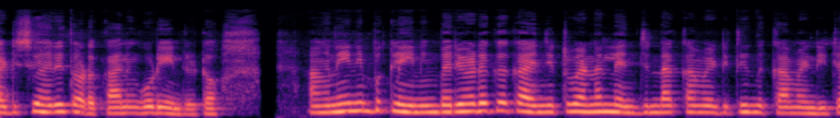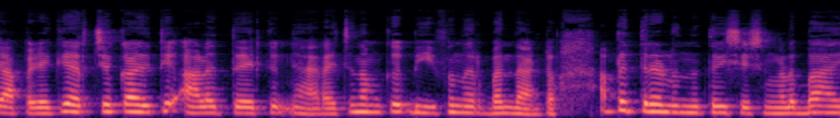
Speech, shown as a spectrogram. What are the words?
അടിച്ചു കയറി തുടക്കാനും കൂടി ഉണ്ട് കേട്ടോ അങ്ങനെ ഇനിയിപ്പോൾ ക്ലീനിങ് പരിപാടിയൊക്കെ കഴിഞ്ഞിട്ട് വേണം ലഞ്ച് ഉണ്ടാക്കാൻ വേണ്ടിയിട്ട് നിൽക്കാൻ വേണ്ടിയിട്ട്. അപ്പോഴേക്ക് ഇറച്ചിയൊക്കെ ആയിട്ട് ആളെത്തുമായിരിക്കും ഞായറാഴ്ച നമുക്ക് ബീഫ് നിർബന്ധമാണ് കേട്ടോ അപ്പോൾ ഇത്രയുള്ള ഇന്നത്തെ വിശേഷങ്ങൾ ബൈ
